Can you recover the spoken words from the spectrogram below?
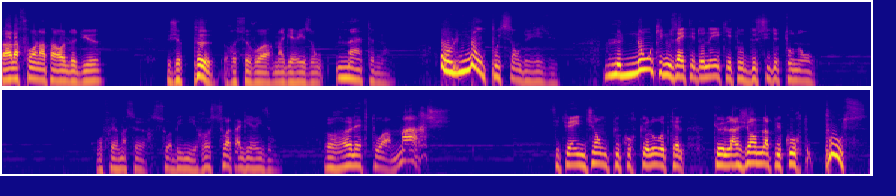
Par la foi en la parole de Dieu, je peux recevoir ma guérison maintenant. Au nom puissant de Jésus. Le nom qui nous a été donné qui est au-dessus de tout nom. Mon frère, ma sœur, sois béni, reçois ta guérison. Relève-toi, marche. Si tu as une jambe plus courte que l'autre, que la jambe la plus courte pousse.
